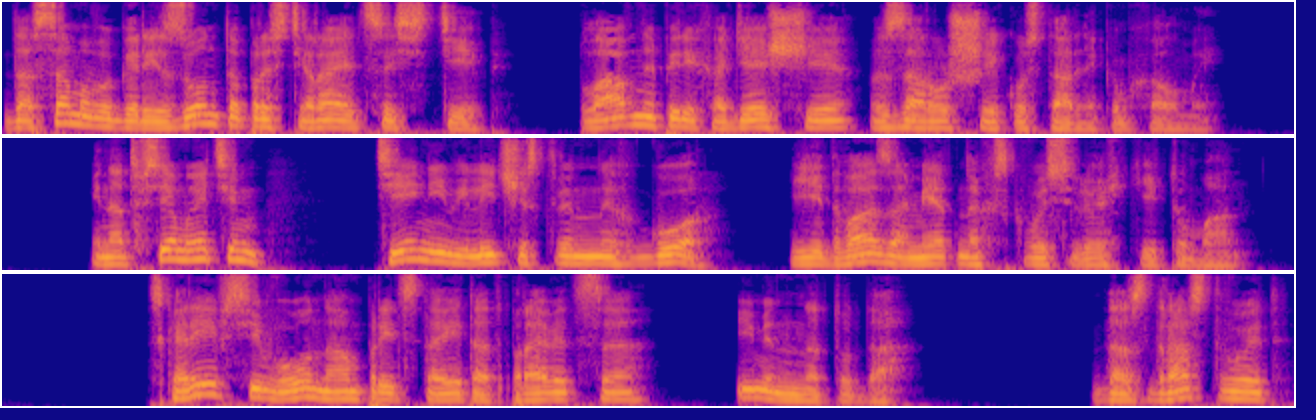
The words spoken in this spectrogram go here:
до самого горизонта простирается степь, плавно переходящая в заросшие кустарником холмы. И над всем этим тени величественных гор, едва заметных сквозь легкий туман. Скорее всего, нам предстоит отправиться именно туда. Да здравствует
